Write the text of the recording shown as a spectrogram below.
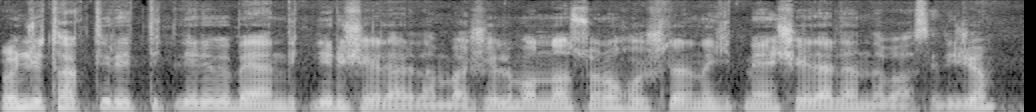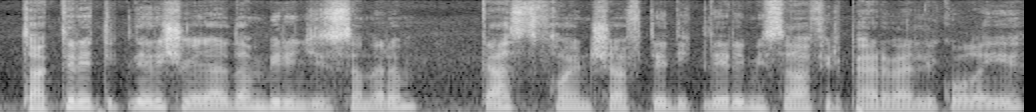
Önce takdir ettikleri ve beğendikleri şeylerden başlayalım. Ondan sonra hoşlarına gitmeyen şeylerden de bahsedeceğim. Takdir ettikleri şeylerden birincisi sanırım Gastfreundschaft dedikleri misafirperverlik olayı.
